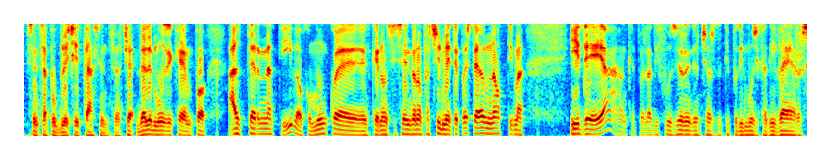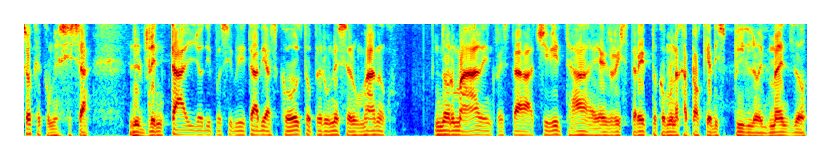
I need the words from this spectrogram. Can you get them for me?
senza pubblicità, senza, cioè delle musiche un po' alternative o comunque che non si sentono facilmente. Questa è un'ottima idea anche per la diffusione di un certo tipo di musica diverso che come si sa il ventaglio di possibilità di ascolto per un essere umano normale in questa civiltà è ristretto come una capocchia di spillo in mezzo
